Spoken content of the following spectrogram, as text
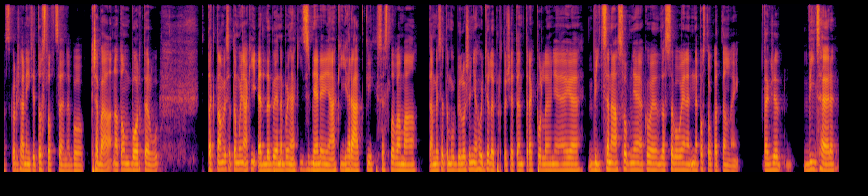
skoro žádný tyto slovce, nebo třeba na tom bortelu, tak tam by se tomu nějaký adliby nebo nějaký změny, nějaký hrátky se slovama, tam by se tomu vyloženě hodili, protože ten track podle mě je vícenásobně jako je za sebou je nepostoukatelný. Takže víc her,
